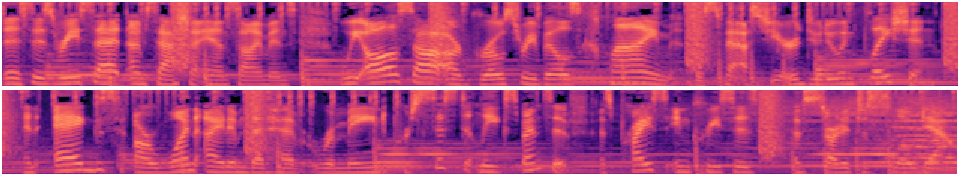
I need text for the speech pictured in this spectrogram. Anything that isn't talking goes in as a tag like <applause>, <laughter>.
This is Reset. I'm Sasha Ann Simons. We all saw our grocery bills climb this past year due to inflation, and eggs are one item that have remained persistently expensive as price increases have started to slow down.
